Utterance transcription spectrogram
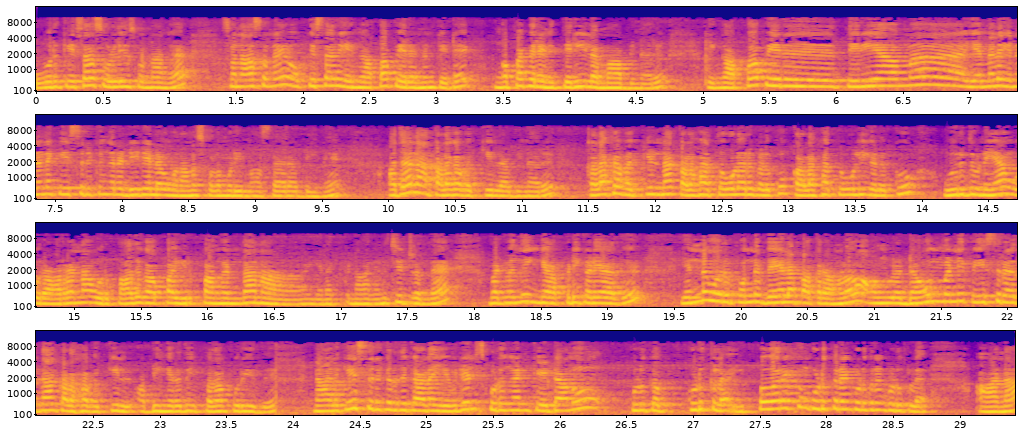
ஒவ்வொரு கேஸா சொல்லி சொன்னாங்க. ஸோ நான் சொன்னேன் ஓகே சார் எங்க அப்பா பேர் என்னன்னு கேட்டேன். உங்க அப்பா பேர் எனக்கு தெரியலமா அப்படின்னாரு. எங்க அப்பா பேரு தெரியாம என் மேல என்னென்ன கேஸ் இருக்குங்கிற டீடைல உங்களால சொல்ல முடியுமா சார் அப்படின்னு. அதான் நான் கழக வக்கீல் அப்படின்னாரு. கழக வக்கீல்னா கழக தோழர்களுக்கும் கழக தோழிகளுக்கும் உறுதுணையா ஒரு அரணா ஒரு பாதுகாப்பா இருப்பாங்கன்னு தான் நான் எனக்கு நான் நினைச்சிட்டு இருந்தேன். பட் வந்து இங்க அப்படி கிடையாது. என்ன ஒரு பொண்ணு வேலை பாக்குறாங்களோ அவங்கள டவுன் பண்ணி பேசுறது தான் கழக வக்கீல் அப்படிங்கிறது இப்பதான் புரியுது. நாலு கேஸ் இருக்கிறதுக்கான எவிடன்ஸ் கொடுங்கன்னு கேட்டாலும் கொடுக்க கொடுக்கல. இப்ப வரைக்கும் கொடுக்குறேன் கொடுக்குறேன் கொடுக்கல. ஆனா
